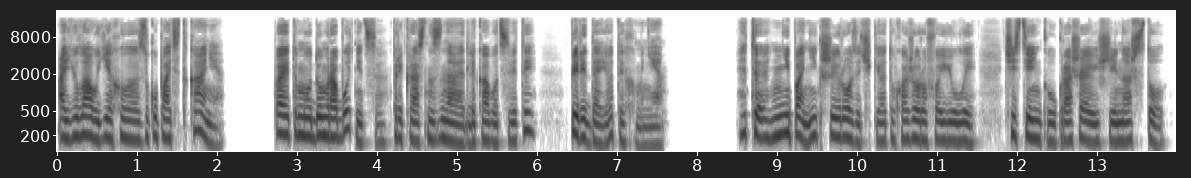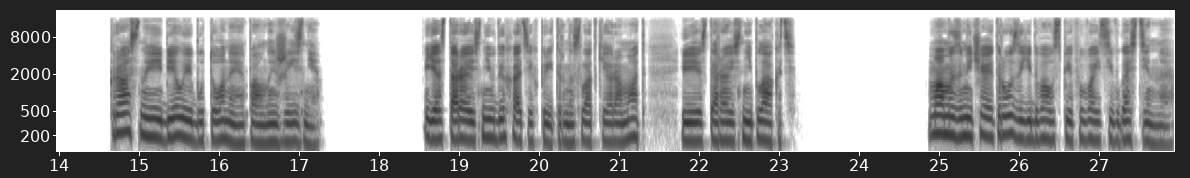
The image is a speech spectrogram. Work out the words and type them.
а Юла уехала закупать ткани, поэтому домработница, прекрасно зная, для кого цветы, передает их мне. Это не поникшие розочки от ухажёров Аюлы, частенько украшающие наш стол. Красные и белые бутоны полны жизни. Я стараюсь не вдыхать их приторно-сладкий аромат и стараюсь не плакать. Мама замечает розы, едва успев войти в гостиную.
